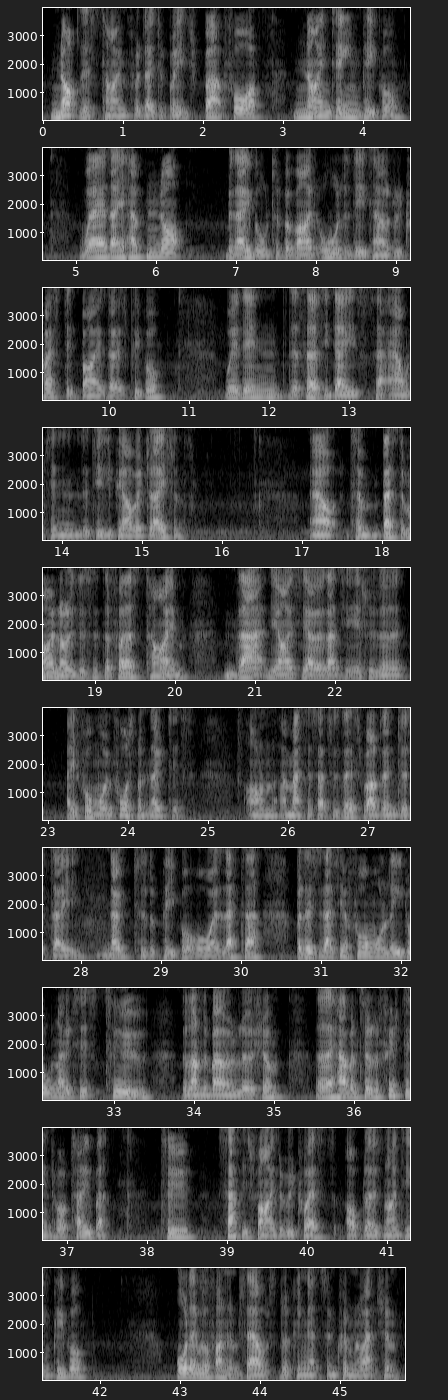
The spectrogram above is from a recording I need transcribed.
Not this time for a data breach, but for 19 people where they have not been able to provide all the details requested by those people within the 30 days set out in the GDPR regulations. Now, to best of my knowledge, this is the first time that the ICO has actually issued a, a formal enforcement notice on a matter such as this rather than just a note to the people or a letter. But this is actually a formal legal notice to the London Borough of Lewisham that they have until the 15th of October to satisfy the requests of those 19 people, or they will find themselves looking at some criminal action.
